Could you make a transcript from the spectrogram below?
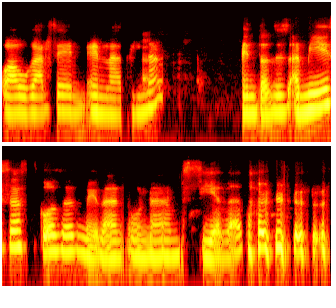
ahogarse en, en la tina. Entonces, a mí esas cosas me dan una ansiedad.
